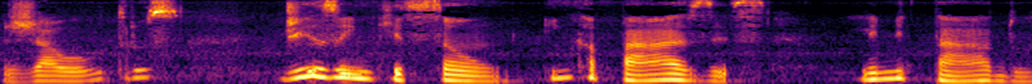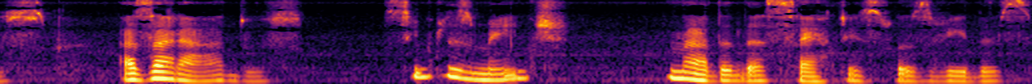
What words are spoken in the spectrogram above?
Já outros dizem que são incapazes, limitados, azarados, simplesmente nada dá certo em suas vidas.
